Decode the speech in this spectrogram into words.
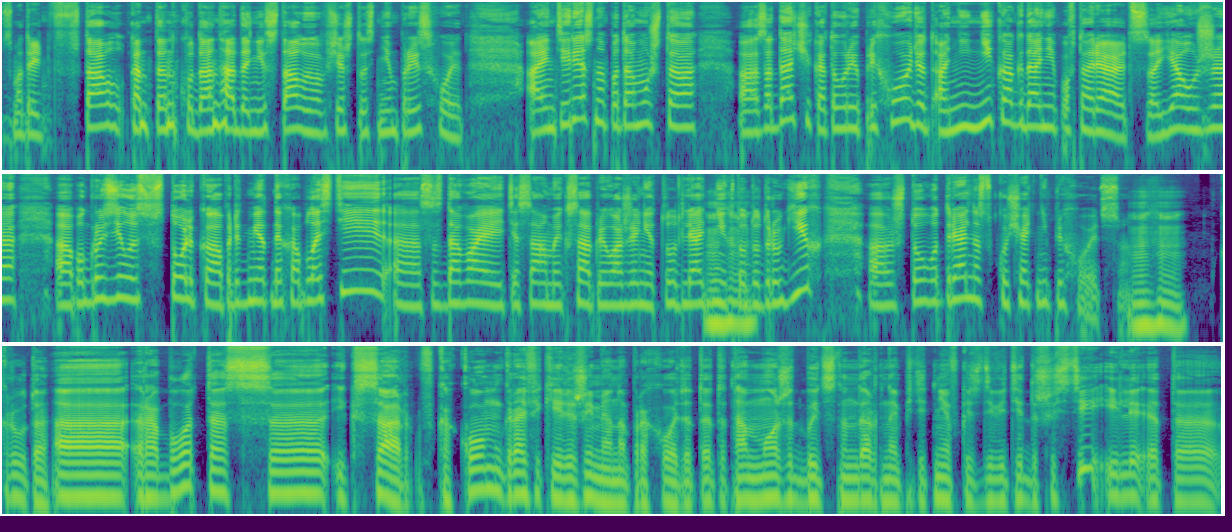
смотреть, встал контент куда надо, не встал, и вообще, что с ним происходит. А интересно, потому что а, задачи, которые приходят, они никогда не повторяются. Я уже погрузилась в столько предметных областей, создавая эти самые XR-приложения то для одних, угу. то для других, что вот реально скучать не приходится. Угу. Круто. А работа с XR, в каком графике и режиме она проходит? Это там может быть стандартная пятидневка с 9 до 6 или это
